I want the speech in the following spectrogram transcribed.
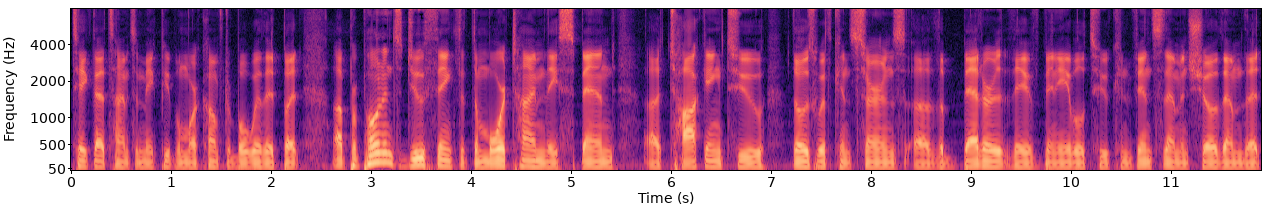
take that time to make people more comfortable with it. But uh, proponents do think that the more time they spend uh, talking to those with concerns, uh, the better they've been able to convince them and show them that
